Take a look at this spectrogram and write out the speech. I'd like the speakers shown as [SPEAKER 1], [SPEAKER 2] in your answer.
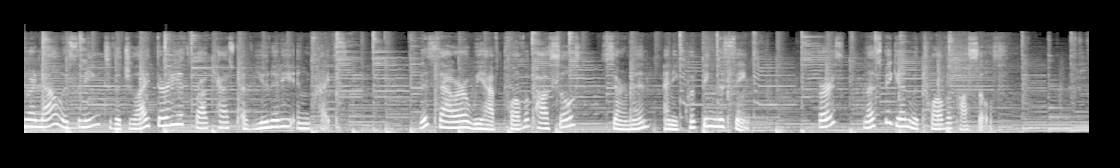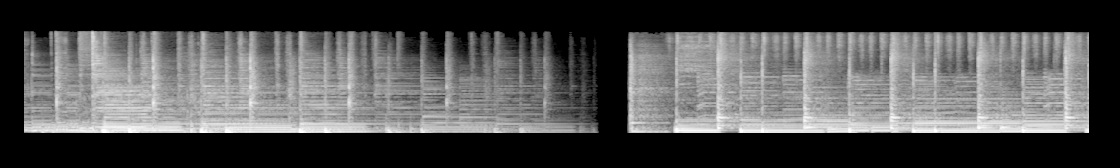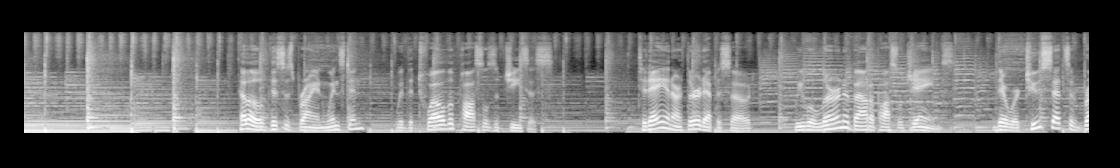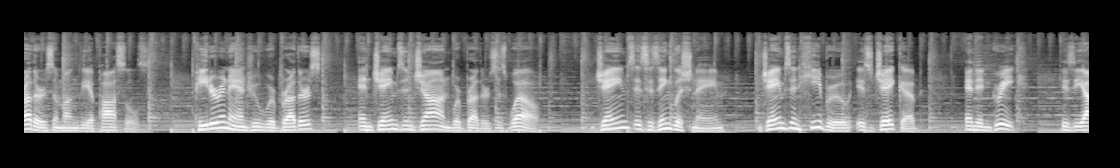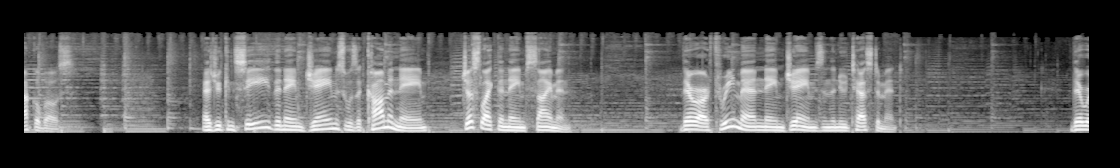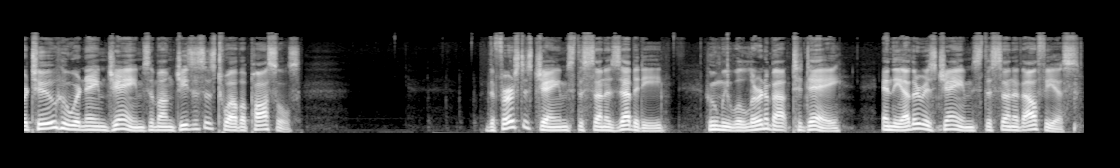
[SPEAKER 1] You are now listening to the July 30th broadcast of Unity in Christ. This hour we have 12 apostles, sermon, and equipping the saints. First, let's begin with 12 apostles.
[SPEAKER 2] Hello, this is Brian Winston with the 12 Apostles of Jesus. Today, in our third episode, we will learn about Apostle James. There were two sets of brothers among the apostles. Peter and Andrew were brothers, and James and John were brothers as well. James is his English name, James in Hebrew is Jacob, and in Greek is Iacobos. As you can see, the name James was a common name just like the name Simon. There are three men named James in the New Testament. There were two who were named James among Jesus' twelve apostles. The first is James, the son of Zebedee, whom we will learn about today, and the other is James, the son of Alphaeus.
